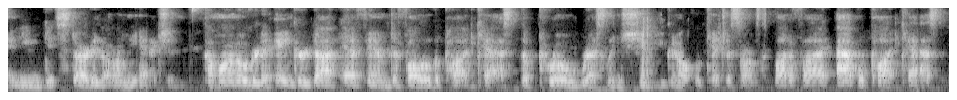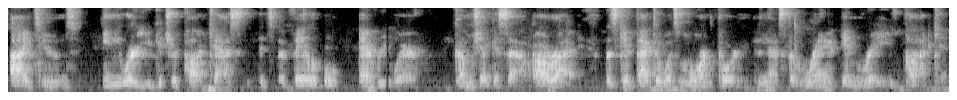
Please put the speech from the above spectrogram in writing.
and you can get started on the action. Come on over to anchor.fm to follow the podcast, The Pro Wrestling Shoot. You can also catch us on Spotify, Apple Podcast, iTunes, anywhere you get your podcast. It's available everywhere. Come check us out. All right, let's get back to what's more important, and that's the Rant and Rave podcast.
